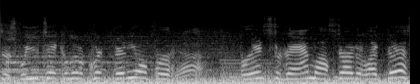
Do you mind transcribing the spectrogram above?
This. Will you take a little quick video for for Instagram? I'll start it like this.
